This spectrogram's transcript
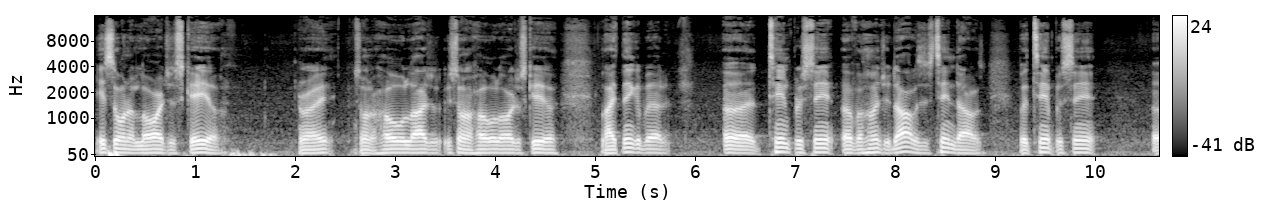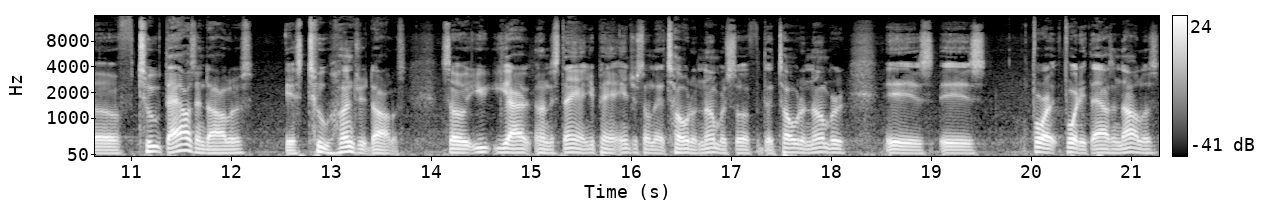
it's on a larger scale, right? It's on a whole larger. It's on a whole larger scale. Like think about it. Uh, ten percent of a hundred dollars is ten dollars, but ten percent of two thousand dollars is two hundred dollars. So you, you gotta understand you're paying interest on that total number. So if the total number is is forty thousand dollars,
